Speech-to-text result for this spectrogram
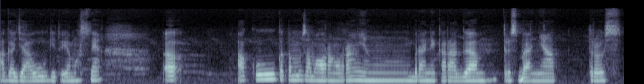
agak jauh gitu ya. Maksudnya uh, aku ketemu sama orang-orang yang beraneka ragam terus banyak terus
